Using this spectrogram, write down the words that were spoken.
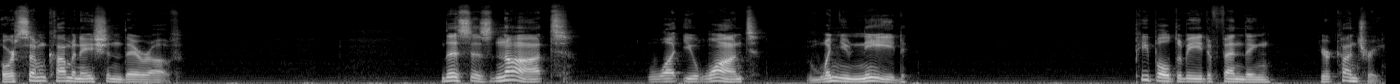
or some combination thereof. This is not what you want when you need people to be defending your country.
